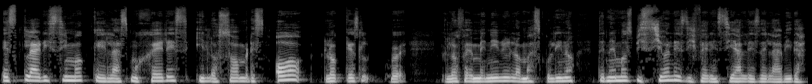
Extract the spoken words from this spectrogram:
Es clarísimo que las mujeres y los hombres, o lo que es lo femenino y lo masculino, tenemos visiones diferenciales de la vida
